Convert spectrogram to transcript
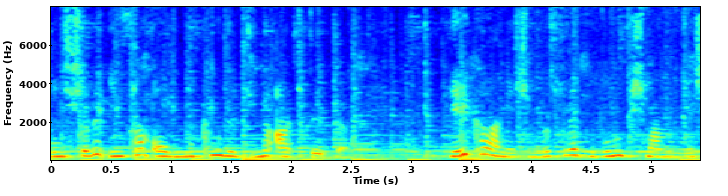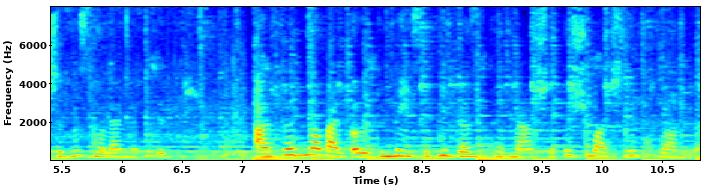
Buluşları insanoğlunun yıkım gücünü arttırdı. Geri kalan yaşamında sürekli bunun pişmanlığını yaşadığı söylenmektedir. Alfred Nobel öldüğünde ise bir gazetenin arşivinde şu başlığı kullandı.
